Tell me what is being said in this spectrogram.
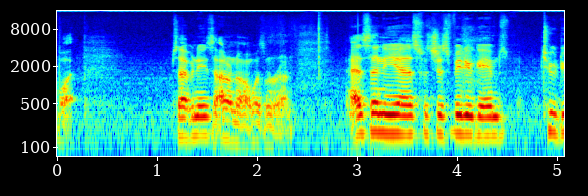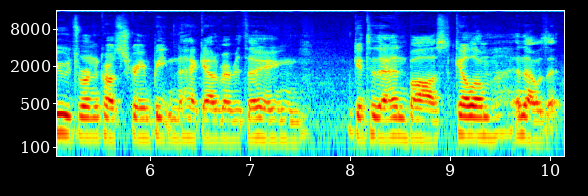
what, 70s? I don't know. I wasn't around. SNES was just video games. Two dudes running across the screen, beating the heck out of everything, get to the end boss, kill him, and that was it.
